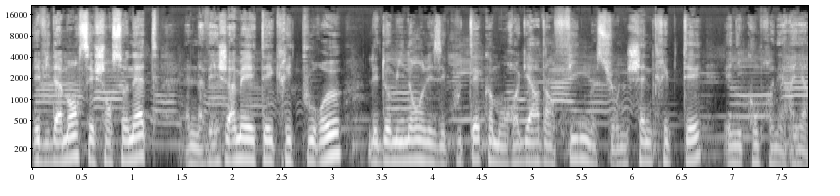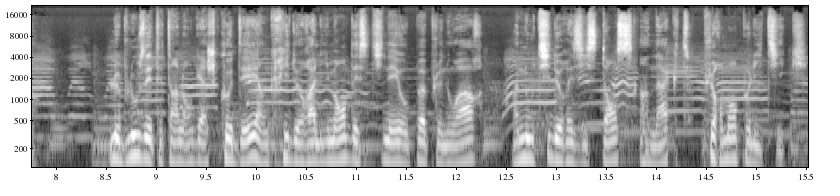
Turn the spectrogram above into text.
Évidemment, ces chansonnettes, elles n'avaient jamais été écrites pour eux, les dominants les écoutaient comme on regarde un film sur une chaîne cryptée et n'y comprenaient rien. Le blues était un langage codé, un cri de ralliement destiné au peuple noir, un outil de résistance, un acte purement politique.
